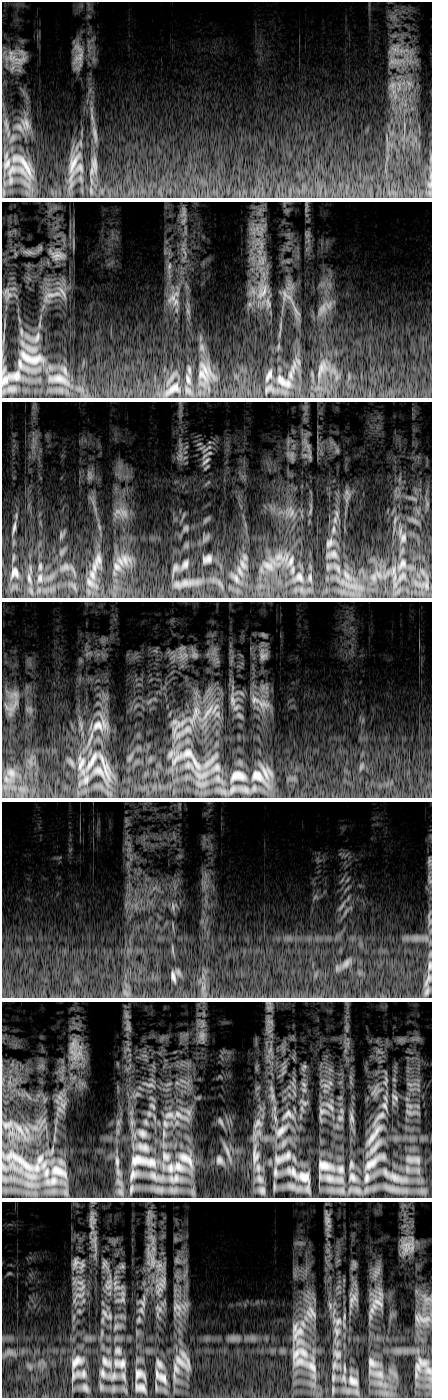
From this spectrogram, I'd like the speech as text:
Hello, welcome. We are in beautiful Shibuya today. Look, there's a monkey up there. There's a monkey up there, and there's a climbing wall. We're not going to be doing that. Hello. man. Hi, man. Doing good. Are you famous? No, I wish. I'm trying my best. I'm trying to be famous. I'm grinding, man. Thanks, man. I appreciate that. I'm trying to be famous, so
